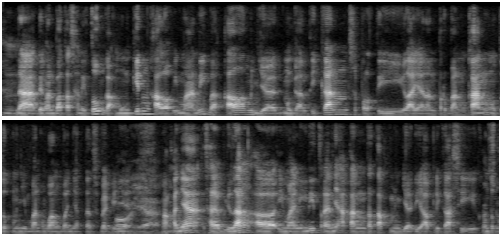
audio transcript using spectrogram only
Nah, dengan batasan itu nggak mungkin kalau Imani bakal menjadi menggantikan seperti layanan perbankan untuk menyimpan uang banyak dan sebagainya. Oh, iya. Makanya saya bilang eh, Imani ini trennya akan tetap menjadi aplikasi untuk Konsumtif.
